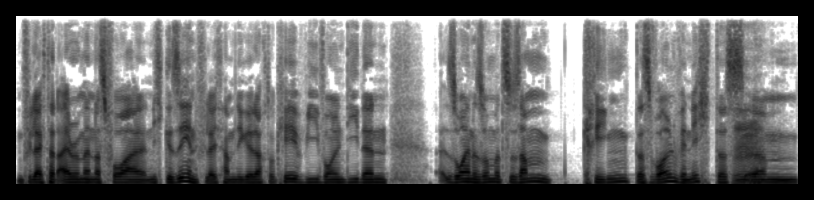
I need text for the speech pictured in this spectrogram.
Und vielleicht hat Iron Man das vorher nicht gesehen. Vielleicht haben die gedacht, okay, wie wollen die denn so eine Summe zusammenkriegen? Das wollen wir nicht. Das, mhm. ähm,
